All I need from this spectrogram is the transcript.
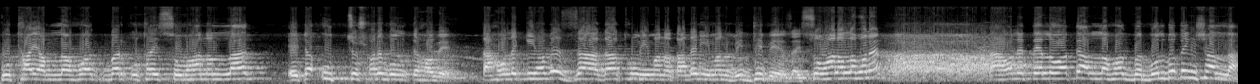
কোথায় আল্লাহু আকবার, কোথায় এটা উচ্চ স্বরে বলতে হবে। তাহলে কি হবে? জাদাতহুম ঈমানা, তাদের ঈমান বৃদ্ধি পেয়ে যায়। সুবহানাল্লাহ বলেন। তাহলে তেলাওয়াতে আল্লাহু আকবার বলব তো ইনশাআল্লাহ।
